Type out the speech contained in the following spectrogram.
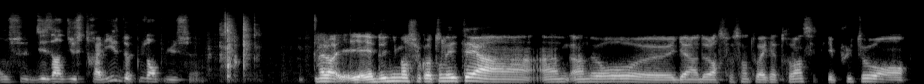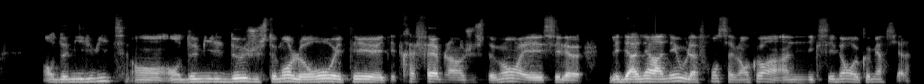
on se désindustrialise de plus en plus? Alors, il y, a deux dimensions. Quand on était à un, euro euh, égal à 1,60$ ou à 80, c'était plutôt en, en 2008. En, 2002, justement, l'euro était, était très faible, hein, justement, et c'est les dernières années où la France avait encore un, excédent euh, commercial.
